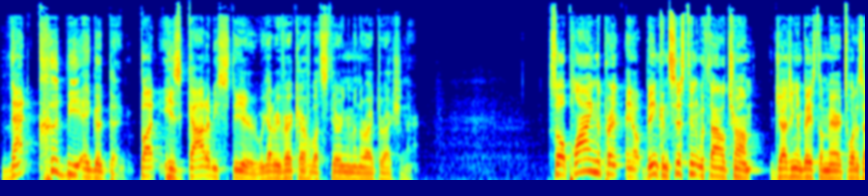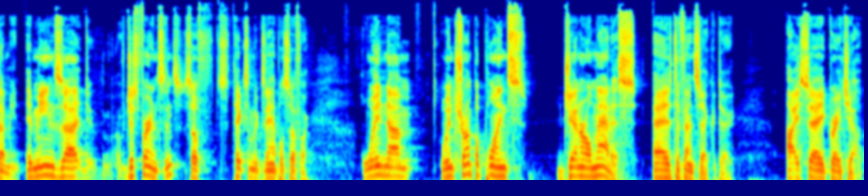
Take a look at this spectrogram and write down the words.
that could be a good thing. But he's got to be steered. We got to be very careful about steering him in the right direction there. So applying the print, you know, being consistent with Donald Trump, judging him based on merits, what does that mean? It means, uh, just for instance, so f- take some examples so far. When um, when Trump appoints General Mattis as defense secretary, I say, great job.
